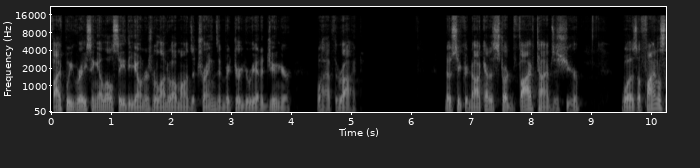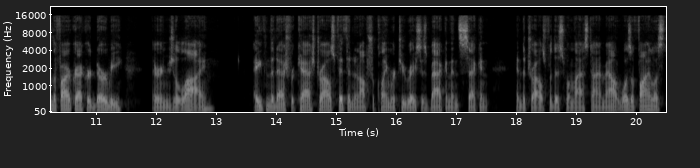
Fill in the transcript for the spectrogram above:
Five Puig Racing LLC, the owners, Rolando Almanza Trains, and Victor Urieta Jr. will have the ride. No Secret Knockout has started five times this year. Was a finalist in the Firecracker Derby there in July. Eighth in the Dash for Cash trials, fifth in an optional claimer, two races back, and then second in the trials for this one last time out. Was a finalist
